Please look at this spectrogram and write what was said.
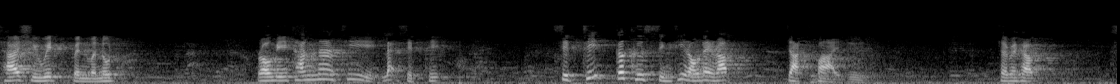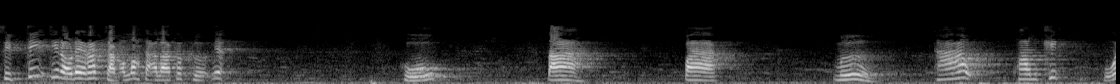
ใช้ชีวิตเป็นมนุษย์ เรามีทั้งหน้าที่และสิทธิ สิทธิก็คือสิ่งที่เราได้รับจากฝ่ายอื่น ใช่ไหมครับ สิทธิที่เราได้รับจากอัลลอฮฺตะลาก็คือเนี่ยหู ตา ปาก มือ เท้า ความคิด หัว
